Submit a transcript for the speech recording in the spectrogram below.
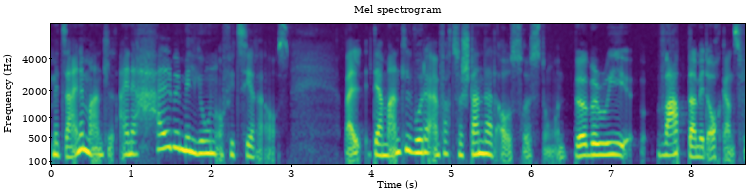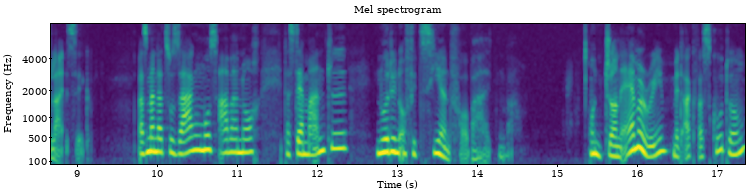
mit seinem Mantel eine halbe Million Offiziere aus weil der Mantel wurde einfach zur Standardausrüstung und Burberry warb damit auch ganz fleißig. Was man dazu sagen muss aber noch, dass der Mantel nur den Offizieren vorbehalten war. Und John Emery mit Aquascutum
